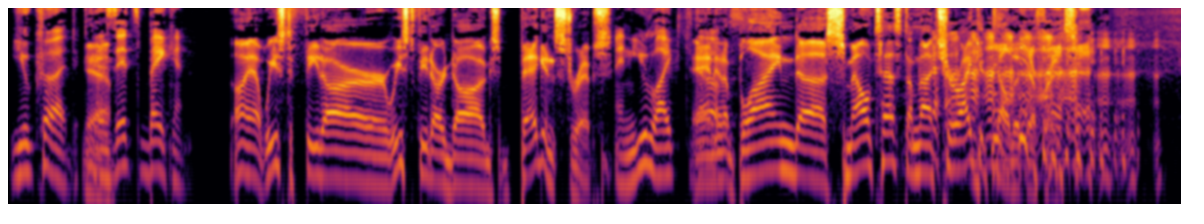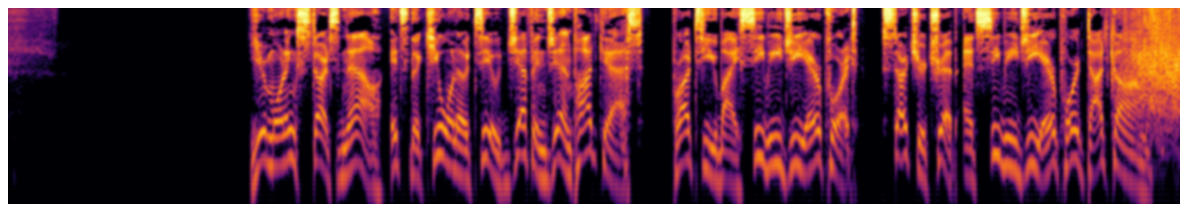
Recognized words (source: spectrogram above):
you could Yeah. because it's bacon, Oh yeah, we used to feed our we used to feed our dogs bacon strips, and you liked. It. And in a blind uh, smell test, I'm not sure I could tell the difference. Your morning starts now. It's the Q102 Jeff and Jen podcast brought to you by CVG Airport. Start your trip at CVGAirport.com.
